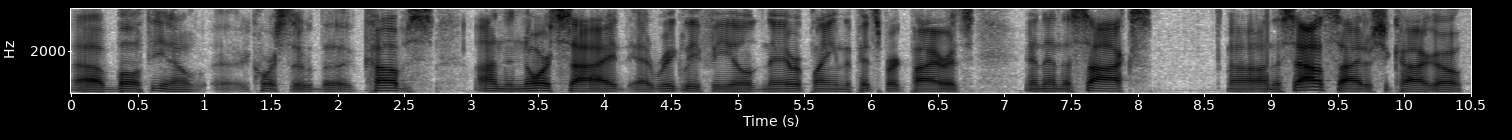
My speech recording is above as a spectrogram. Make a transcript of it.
uh, both, you know, uh, of course, the, the Cubs on the north side at Wrigley Field, and they were playing the Pittsburgh Pirates, and then the Sox uh, on the south side of Chicago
